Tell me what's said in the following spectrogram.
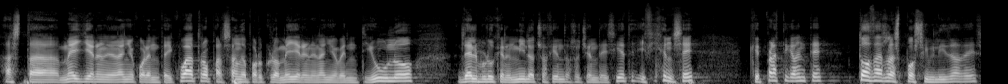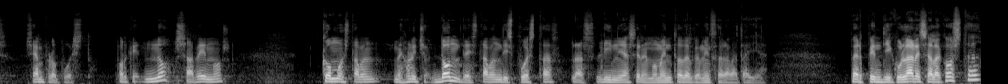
hasta Meyer en el año 44, pasando por Kromeyer en el año 21, Delbruck en el 1887, y fíjense que prácticamente todas las posibilidades se han propuesto, porque no sabemos cómo estaban, mejor dicho, dónde estaban dispuestas las líneas en el momento del comienzo de la batalla. Perpendiculares a la costa,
